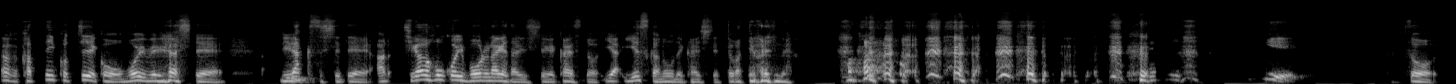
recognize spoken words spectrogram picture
なんか勝手にこっちでこう覚え巡らして、リラックスしてて、あ違う方向にボール投げたりして返すと、いや、イエスかノーで返してとかって言われるんだよ。し そう。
